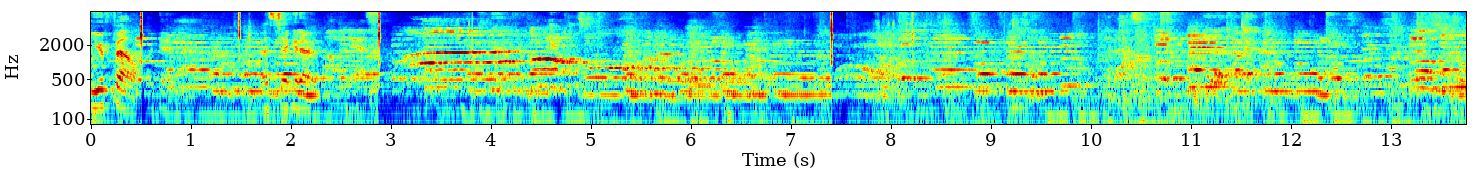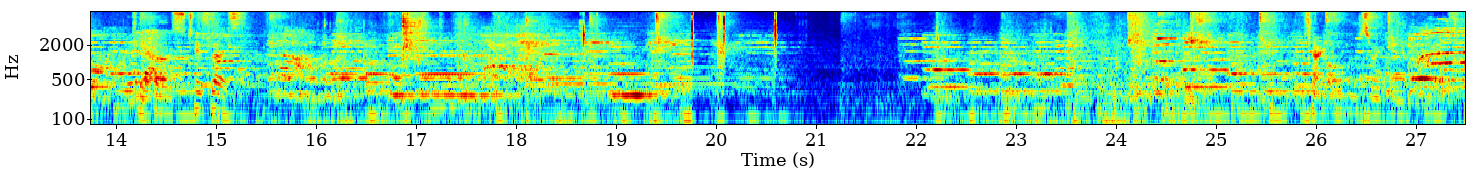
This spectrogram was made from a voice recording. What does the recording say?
You fell. Okay. Let's check it out. Too close, too close. Sorry, I'm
